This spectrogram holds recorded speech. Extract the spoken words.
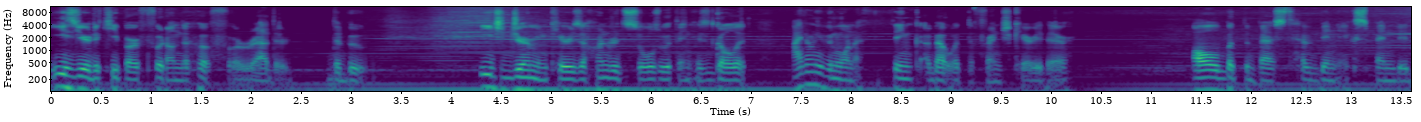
Easier to keep our foot on the hoof, or rather, the boot. Each German carries a hundred souls within his gullet. I don't even want to think about what the French carry there. All but the best have been expended.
